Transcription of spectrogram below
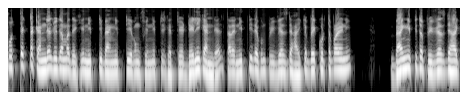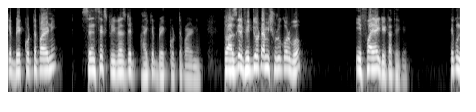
প্রত্যেকটা ক্যান্ডেল যদি আমরা দেখি নিফটি ব্যাঙ্ক নিফটি এবং ফিন নিফটির ক্ষেত্রে ডেলি ক্যান্ডেল তাহলে নিফটি দেখুন প্রিভিয়াস ডে হাইকে ব্রেক করতে পারেনি। ব্যাঙ্ক নিফটি তো প্রিভিয়াস ডে হাইকে ব্রেক করতে পারেনি। সেন্সেক্স প্রিভিয়াস ডে হাইকে ব্রেক করতে পারেনি। তো আজকের ভিডিওটা আমি শুরু করব এফআইআই ডেটা থেকে। দেখুন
